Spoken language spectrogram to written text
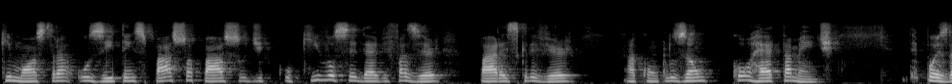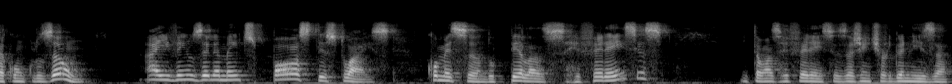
que mostra os itens passo a passo de o que você deve fazer para escrever a conclusão corretamente. Depois da conclusão, aí vem os elementos pós-textuais, começando pelas referências. Então, as referências a gente organiza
